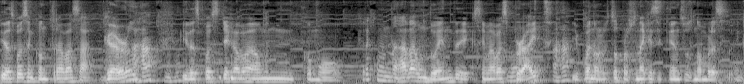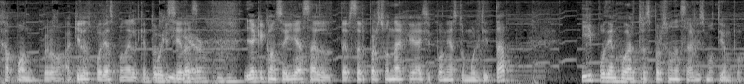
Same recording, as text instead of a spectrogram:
Y después encontrabas a Girl. Ajá, y después llegaba un como que era como una hada, un duende que se llamaba Sprite. Ajá. y bueno, estos personajes sí tienen sus nombres en Japón, pero aquí les podías poner el que tú Boy y quisieras. Y ya que conseguías al tercer personaje, ahí sí ponías tu multitap y podían jugar tres personas al mismo tiempo.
